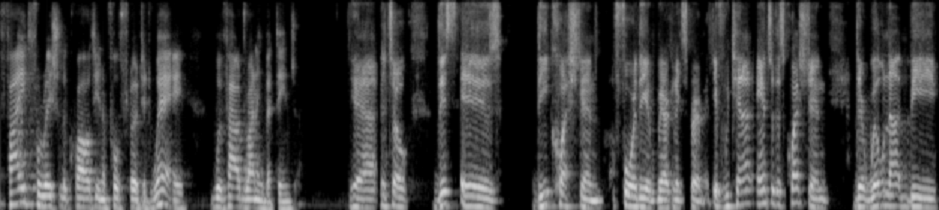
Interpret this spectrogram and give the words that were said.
fight for racial equality in a full throated way without running that danger? Yeah. And so, this is the question for the American experiment. If we cannot answer this question, there will not be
